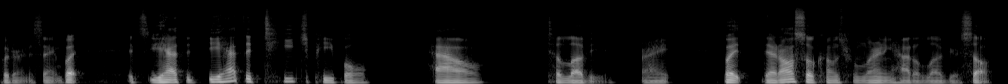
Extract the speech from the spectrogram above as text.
put her in the same, but it's, you have to, you have to teach people how to love you, right? But that also comes from learning how to love yourself.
